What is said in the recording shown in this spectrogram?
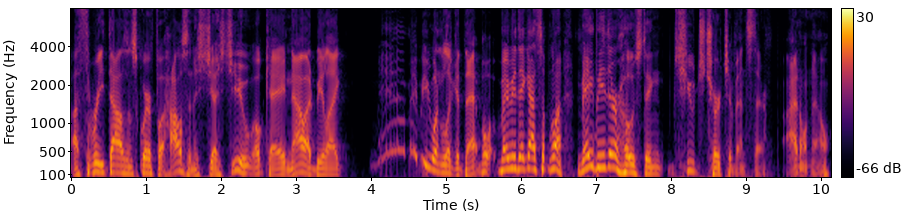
a three thousand square foot house and it's just you, okay. Now I'd be like, yeah, maybe you want to look at that, but maybe they got something going on. Maybe they're hosting huge church events there. I don't know.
